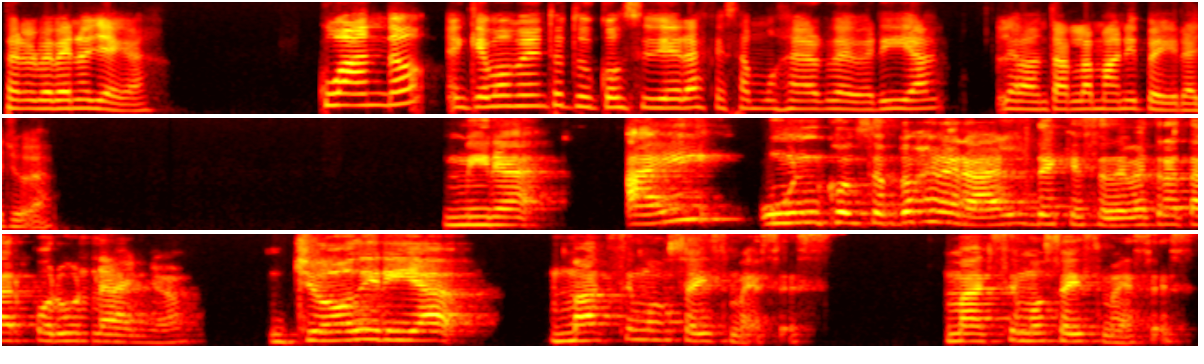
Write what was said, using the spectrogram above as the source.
Pero el bebé no llega. ¿Cuándo, en qué momento tú consideras que esa mujer debería levantar la mano y pedir ayuda? Mira, hay un concepto general de que se debe tratar por un año. Yo diría máximo seis meses. Máximo seis meses.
